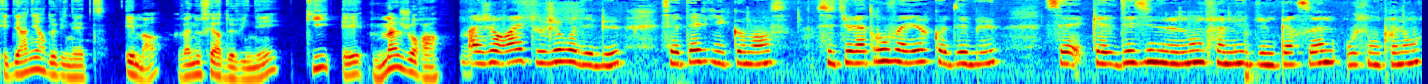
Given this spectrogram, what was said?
et dernière devinette. Emma va nous faire deviner qui est Majora. Majora est toujours au début, c'est elle qui commence. Si tu la trouves ailleurs qu'au début, c'est qu'elle désigne le nom de famille d'une personne ou son prénom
